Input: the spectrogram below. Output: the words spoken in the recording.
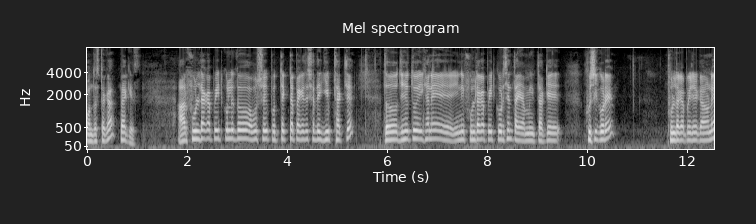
পঞ্চাশ টাকা প্যাকেজ আর ফুল টাকা পেইড করলে তো অবশ্যই প্রত্যেকটা প্যাকেজের সাথে গিফট থাকছে। তো যেহেতু এখানে ইনি ফুল টাকা পেইড করেছেন, তাই আমি তাকে খুশি করে ফুল টাকা পেইডের কারণে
